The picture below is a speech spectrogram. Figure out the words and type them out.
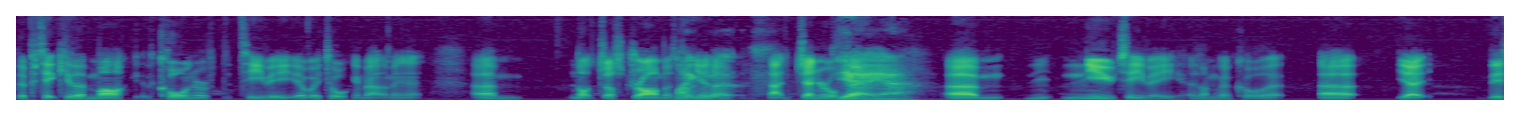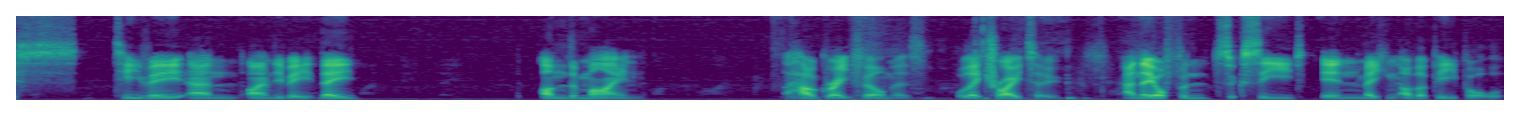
the particular market corner of the TV that we're talking about at the minute, um, not just dramas, Like, but you know that general Yeah, thing. yeah. um, n- new TV, as I'm going to call it. Uh, yeah, this TV and IMDb they undermine how great film is, or they try to, and they often succeed in making other people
